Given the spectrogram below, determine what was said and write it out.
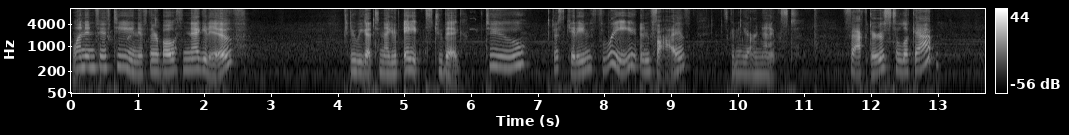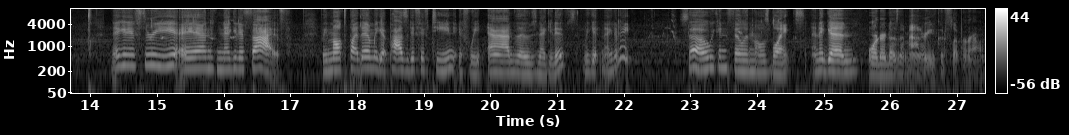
1 and 15, if they're both negative, do we get to negative 8? It's too big. 2, just kidding, 3 and 5. That's going to be our next factors to look at. Negative 3 and negative 5. We multiply them, we get positive 15. If we add those negatives, we get negative 8. So we can fill in those blanks. And again, order doesn't matter. You could flip around.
